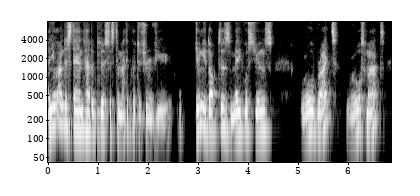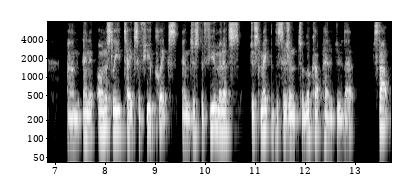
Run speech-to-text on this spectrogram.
and you'll understand how to do a systematic literature review. Junior doctors, medical students, we're all bright, we're all smart, um, and it honestly takes a few clicks and just a few minutes. Just make the decision to look up how to do that. Start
